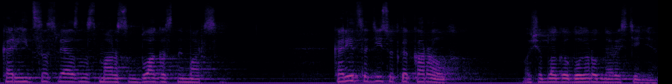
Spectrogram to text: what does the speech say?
Корица связана с Марсом, благостный Марсом. Корица действует как коралл, очень благородное растение.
